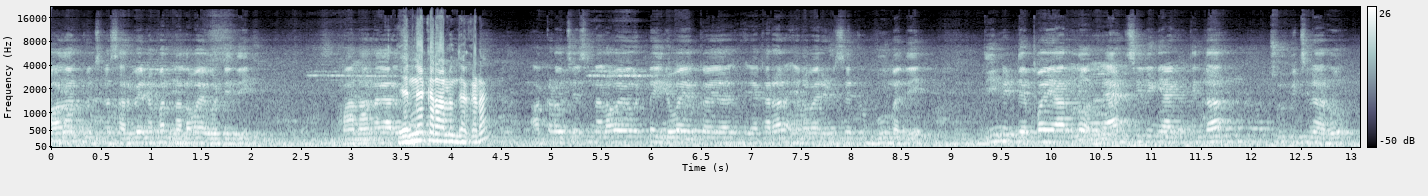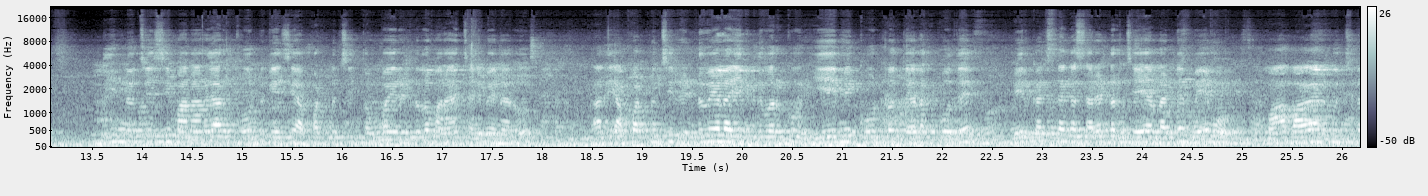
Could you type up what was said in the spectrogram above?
భాగానికి వచ్చిన సర్వే నెంబర్ నలభై ఒకటిది. మా నాన్నగారు ఎన్ని ఎకరాలు ఉంది అక్కడ? అక్కడ వచ్చేసి నలభై ఒకటి ఇరవై ఒక్క ఎకరా ఎనభై రెండు సెంట్లు భూమి అది. దీన్ని డెబ్బై ఆరులో ల్యాండ్ సీలింగ్ యాక్ట్ కింద చూపించినారు. దీన్ని వచ్చేసి మా నాన్నగారు కోర్టు కేసి అప్పటి నుంచి తొంభై రెండులో మా నాన్న చనిపోయినారు. అది అప్పటి నుంచి రెండు వేల ఎనిమిది వరకు ఏమి కోర్టులో తేలకపోతే మీరు ఖచ్చితంగా సరెండర్ చేయాలంటే మేము మా భాగానికి వచ్చిన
